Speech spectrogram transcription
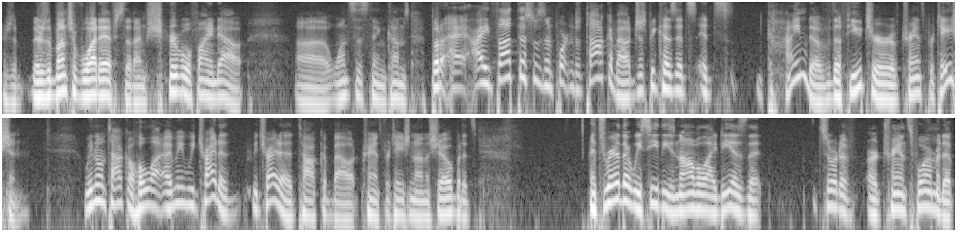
There's a there's a bunch of what ifs that I'm sure we'll find out uh, once this thing comes. But I, I thought this was important to talk about just because it's it's kind of the future of transportation. We don't talk a whole lot. I mean, we try to we try to talk about transportation on the show, but it's it's rare that we see these novel ideas that sort of are transformative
